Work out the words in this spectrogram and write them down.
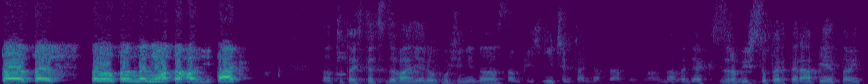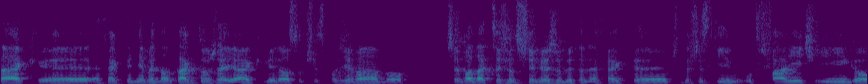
to, to jest, to, to no nie o to chodzi, tak. No tutaj zdecydowanie ruchu się nie da zastąpić niczym tak naprawdę. No, nawet jak zrobisz super terapię, to i tak e, efekty nie będą tak duże, jak wiele osób się spodziewa, bo trzeba dać coś od siebie, żeby ten efekt e, przede wszystkim utrwalić i go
